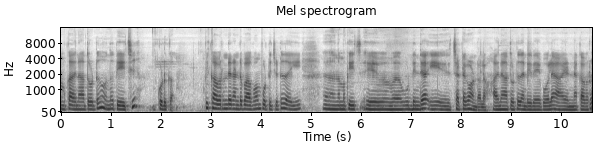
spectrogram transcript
നമുക്ക് അതിനകത്തോട്ട് ഒന്ന് തേച്ച് കൊടുക്കാം. ഈ കവറിന്റെ രണ്ട് ഭാഗവും പൊട്ടിച്ചിട്ട് ഈ നമുക്ക് ഈ വുഡിന്റെ ഈ ചട്ടകം ഉണ്ടല്ലോ അതിനകത്തോട്ട് തന്നെ ഇതേപോലെ ആ എണ്ണ കവർ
